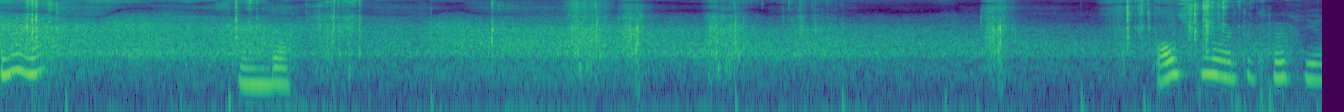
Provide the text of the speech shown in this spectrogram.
Bu ne lan? Bomba. Al şunu artık ha ya.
